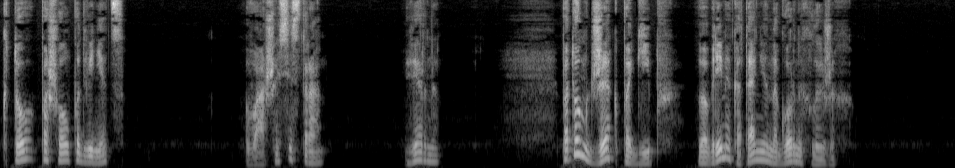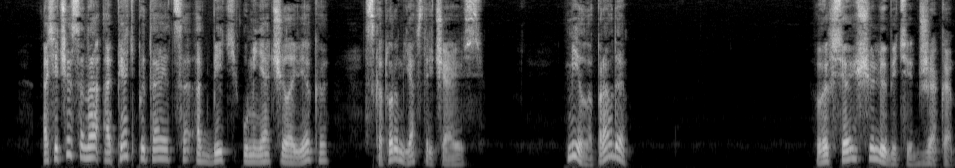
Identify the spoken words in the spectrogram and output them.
кто пошел под венец? Ваша сестра. Верно. Потом Джек погиб во время катания на горных лыжах. А сейчас она опять пытается отбить у меня человека, с которым я встречаюсь. Мило, правда? Вы все еще любите Джека?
